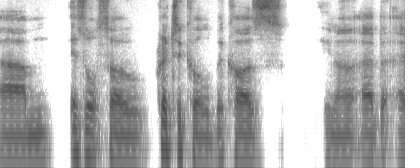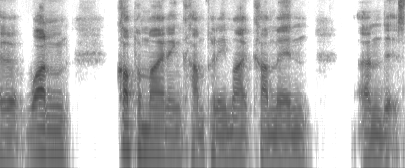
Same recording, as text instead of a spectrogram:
um, is also critical because, you know, a, a, one copper mining company might come in and it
